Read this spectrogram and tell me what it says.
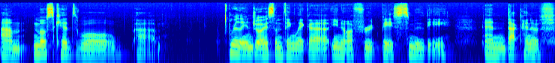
um, most kids will. Uh, really enjoy something like a you know a fruit based smoothie and that kind of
